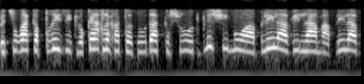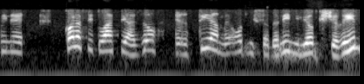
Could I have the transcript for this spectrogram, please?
בצורה קפריזית, לוקח לך את תעודת כשרות בלי שימוע, בלי להבין למה, בלי להבין איך. כל הסיטואציה הזו הרתיעה מאוד מסעדנים מלהיות כשרים,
